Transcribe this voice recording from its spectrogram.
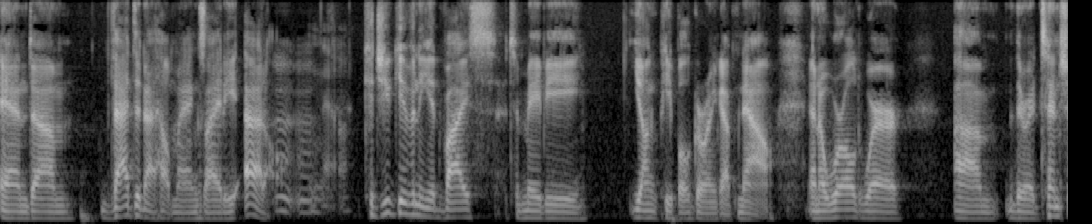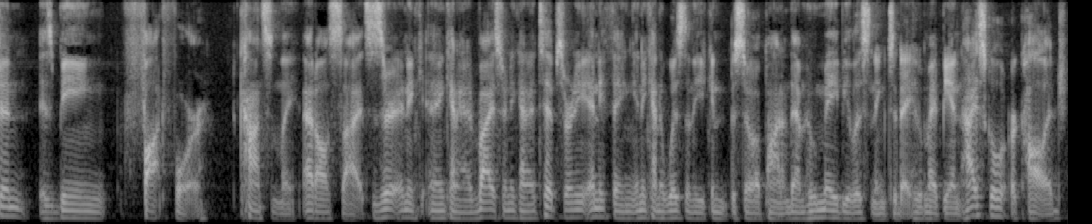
and um, that did not help my anxiety at all. No. could you give any advice to maybe young people growing up now in a world where um, their attention is being fought for constantly at all sides? Is there any any kind of advice or any kind of tips or any anything, any kind of wisdom that you can bestow upon them who may be listening today, who might be in high school or college?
